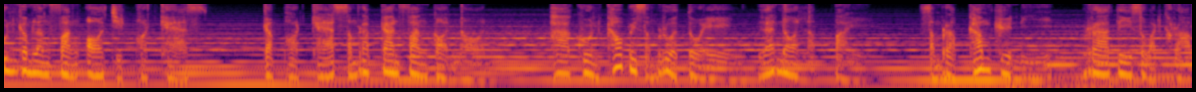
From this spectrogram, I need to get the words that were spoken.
คุณกำลังฟังออจิตพอดแคสต์กับพอดแคสต์สำหรับการฟังก่อนนอน พาคุณเข้าไปสำรวจตัวเองและนอนหลับไปสำหรับค่ำคืนนี้ ราตรีสวัสดิ์ครับ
